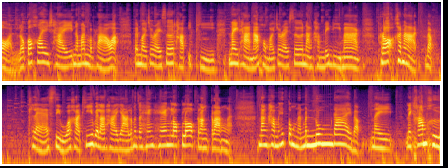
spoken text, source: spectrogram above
ก่อน แล้วก็ค่อยใช้น้ำมันมะพร้าวอะเป็นมอยเจอไรเซอร์ทับอีกที ในฐานะของมอยเจอไรเซอร์นางทำได้ดีมาก เพราะขนาดแบบแผลสิวอะค่ะ ที่เวลาทายาแล้วมันจะแห้งๆลอกๆกลางๆอะนางทำให้ตรงนั้นมันนุ่มได้แบบในในข้ามคื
